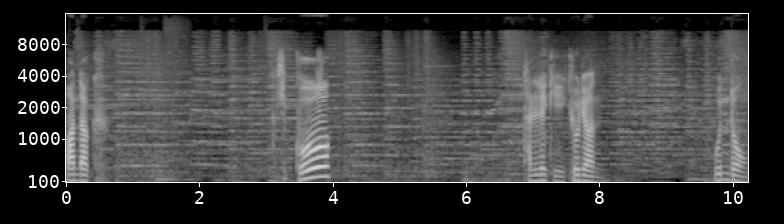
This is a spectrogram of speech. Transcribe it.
번더크. 19 달리기 교련 운동.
